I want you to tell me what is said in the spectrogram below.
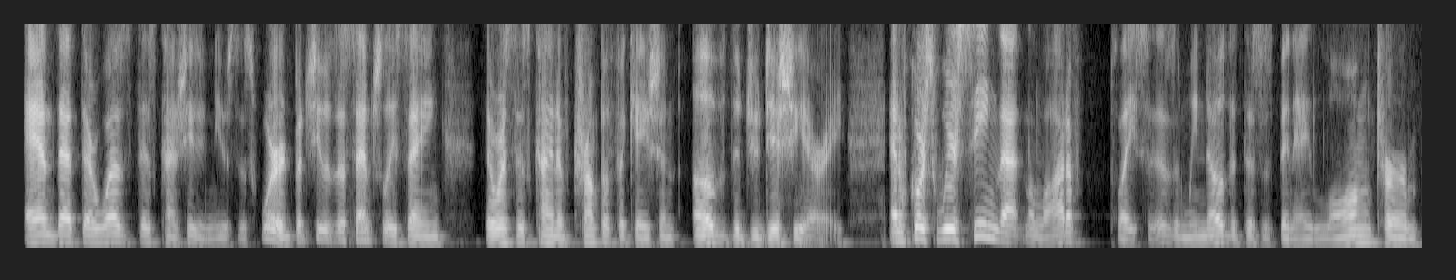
And that there was this kind she didn't use this word, but she was essentially saying there was this kind of Trumpification of the judiciary. And of course, we're seeing that in a lot of places. And we know that this has been a long term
